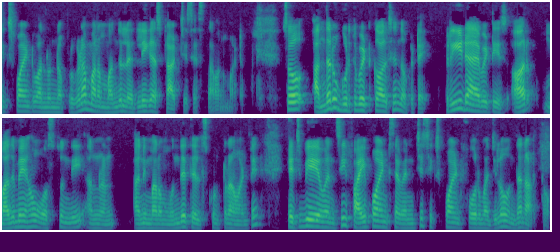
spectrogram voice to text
six point one ఉన్నప్పుడు కూడా మనం మందులు ఎర్లీగా స్టార్ట్ చేసేస్తాం అనమాట సో అందరూ గుర్తుపెట్టుకోవాల్సింది ఒకటే. ప్రీ డయాబెటీస్ ఆర్ మధుమేహం వస్తుంది అన్న అని మనం ముందే తెలుసుకుంటున్నాం అంటే హెచ్బిఏవన్సీ ఫైవ్ పాయింట్ సెవెన్ నుంచి సిక్స్ పాయింట్ ఫోర్ మధ్యలో ఉందని అర్థం.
